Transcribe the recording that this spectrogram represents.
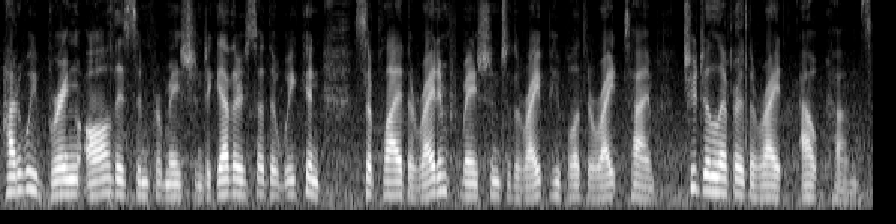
How do we bring all this information together so that we can supply the right information to the right people at the right time to deliver the right outcomes?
